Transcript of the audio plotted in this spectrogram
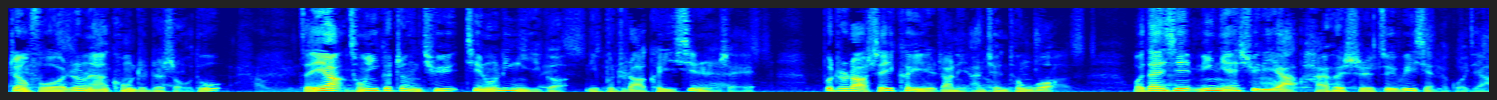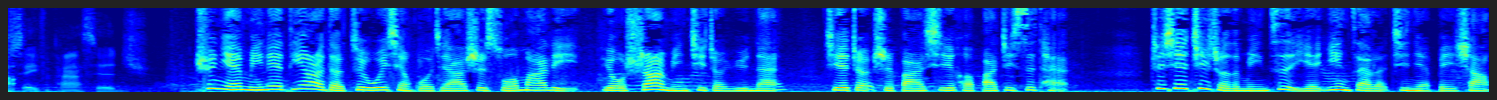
政府仍然控制着首都。怎样从一个政区进入另一个？你不知道可以信任谁，不知道谁可以让你安全通过。我担心明年叙利亚还会是最危险的国家。去年名列第二的最危险国家是索马里，有十二名记者遇难，接着是巴西和巴基斯坦。这些记者的名字也印在了纪念碑上。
